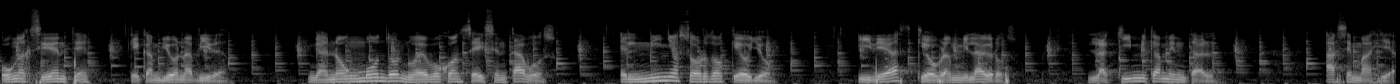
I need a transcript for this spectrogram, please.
Un accidente que cambió una vida. Ganó un mundo nuevo con seis centavos. El niño sordo que oyó. Ideas que obran milagros. La química mental hace magia.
